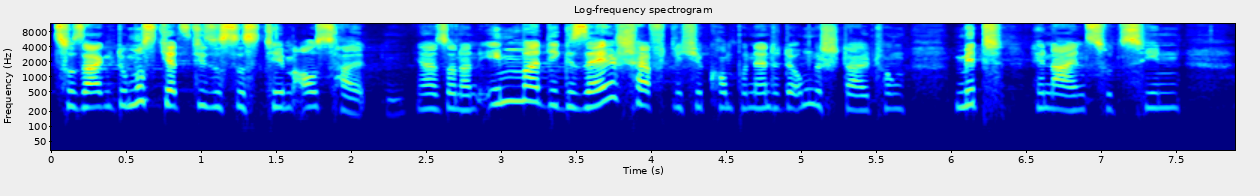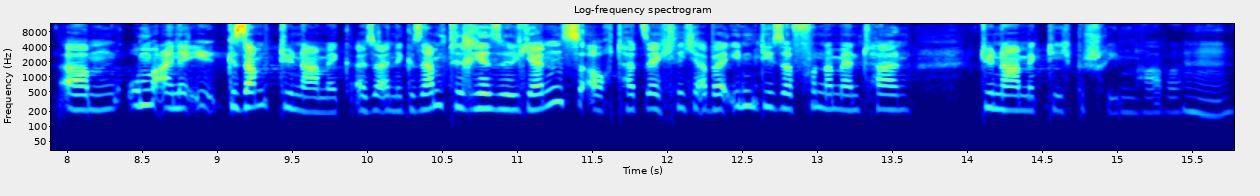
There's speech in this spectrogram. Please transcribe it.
zu sagen, du musst jetzt dieses System aushalten, ja, sondern immer die gesellschaftliche Komponente der Umgestaltung mit hineinzuziehen, ähm, um eine Gesamtdynamik, also eine gesamte Resilienz auch tatsächlich, aber in dieser fundamentalen Dynamik, die ich beschrieben habe. Mhm.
